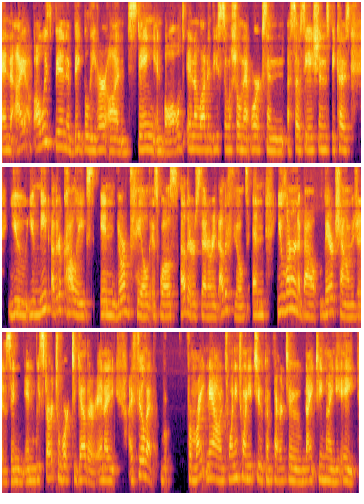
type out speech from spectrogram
And I've always been a big believer on staying involved in a lot of these social networks and associations because you you meet other colleagues in your field as well as others that are in other fields and you learn about their challenges and, and we start to work together. And I, I feel that from right now in 2022 compared to 1998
